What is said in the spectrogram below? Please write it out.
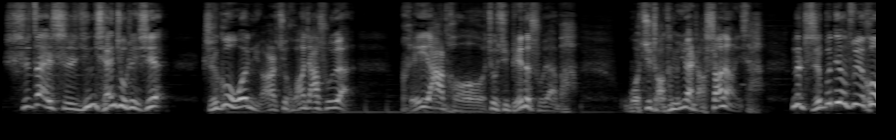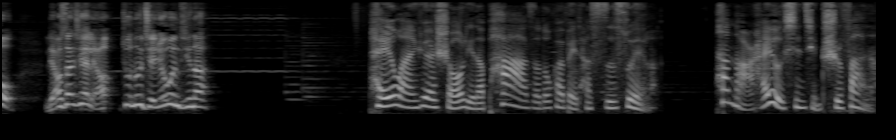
实在是银钱就这些，只够我女儿去皇家书院，裴丫头就去别的书院吧。我去找他们院长商量一下，那指不定最后两三千两就能解决问题呢。裴婉月手里的帕子都快被他撕碎了。他哪还有心情吃饭啊？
